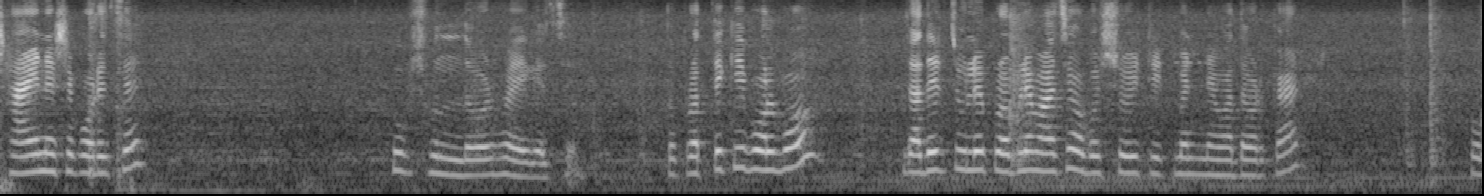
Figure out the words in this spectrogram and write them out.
শাইন এসে পড়েছে। খুব সুন্দর হয়ে গেছে। তো প্রত্যেকেই বলব যাদের চুলের প্রবলেম আছে অবশ্যই ট্রিটমেন্ট নেওয়া দরকার। খুব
